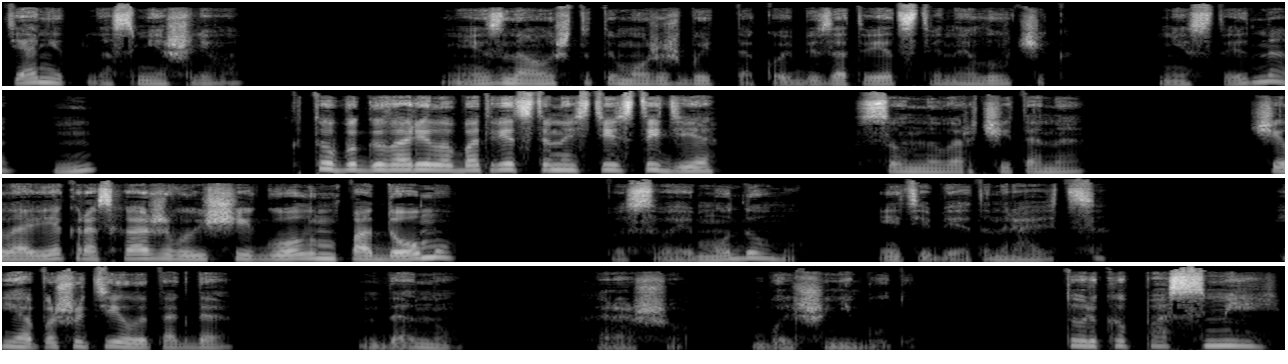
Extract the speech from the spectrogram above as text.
тянет насмешливо. Не знала, что ты можешь быть такой безответственный, Лучик. Не стыдно, м? Кто бы говорил об ответственности и стыде? Сонно ворчит она. Человек, расхаживающий голым по дому? По своему дому. И тебе это нравится? Я пошутила тогда. Да ну, хорошо, больше не буду. Только посмей.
